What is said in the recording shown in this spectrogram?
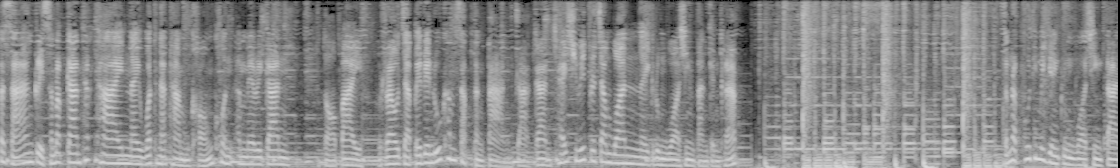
ภาษาอังกฤษสำหรับการทักทายในวัฒนธรรมของคนอเมริกัน ต่อไปเราจะไปเรียนรู้คำศัพท์ต่างๆ จากการใช้ชีวิตประจำวันในกรุงวอชิงตันกันครับสำหรับผู้ที่มาเยือนกรุงวอชิงตัน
